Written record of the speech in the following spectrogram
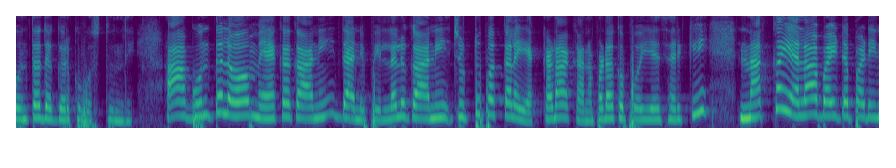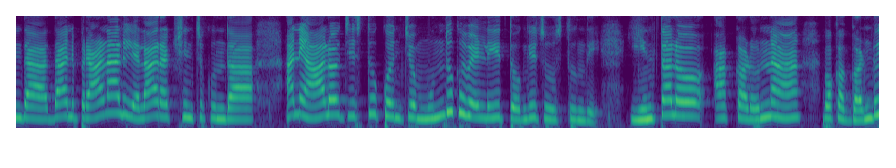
గుంత దగ్గరకు వస్తుంది. ఆ గుంతలో మేక కానీ దాని పిల్లలు కానీ చుట్టుపక్కల ఎక్కడా కనపడకపోయేసరికి నక్క ఎలా బయటపడిందా దాని ప్రాణాలు ఎలా రక్షించుకుందా అని ఆలోచిస్తూ కొంచెం ముందుకు వెళ్ళి తొంగి చూస్తుంది. ఇంతలో అక్కడున్న ఒక గండు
